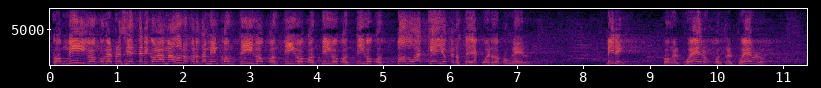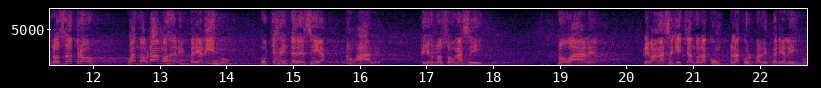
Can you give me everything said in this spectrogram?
Conmigo, con el presidente Nicolás Maduro, pero también contigo, contigo, contigo, contigo, con todo aquello que no esté de acuerdo con él. Miren, con el pueblo, contra el pueblo. Nosotros, cuando hablamos del imperialismo, mucha gente decía, no vale, ellos no son así, no vale, le van a seguir echando la, la culpa al imperialismo.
